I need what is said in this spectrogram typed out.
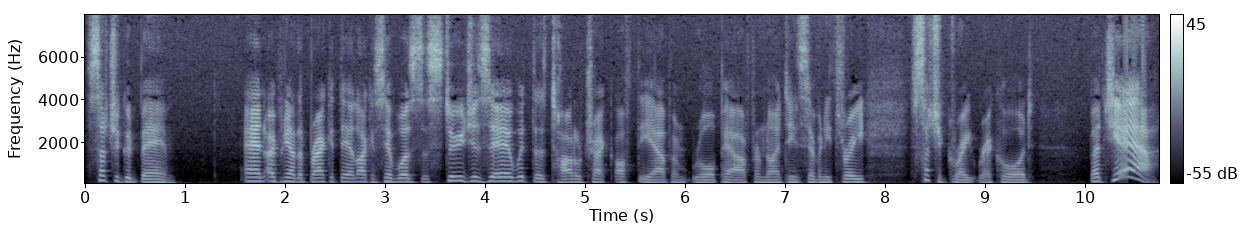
Such a good band. And opening up the bracket there, like I said, was the Stooges there with the title track off the album Raw Power from 1973. Such a great record. But yeah.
